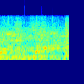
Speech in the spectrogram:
Ketemu Kau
